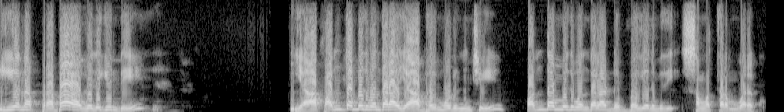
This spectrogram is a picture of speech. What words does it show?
ఈయన ప్రభ వెలిగింది యా పంతొమ్మిది వందల యాభై మూడు నుంచి పంతొమ్మిది వందల డెబ్బై ఎనిమిది సంవత్సరం వరకు.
